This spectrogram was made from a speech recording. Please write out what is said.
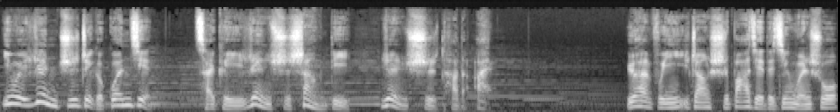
因为认知这个关键，才可以认识上帝，认识他的爱。约翰福音一章十八节的经文说：“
